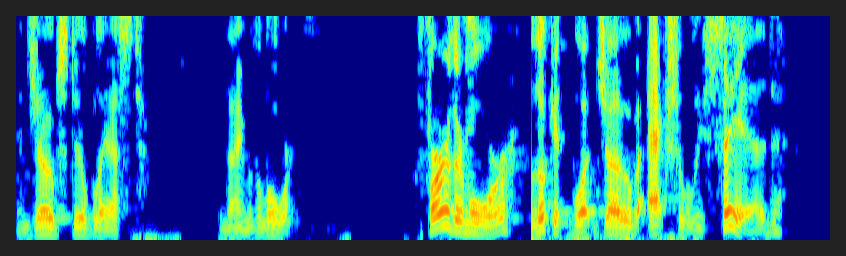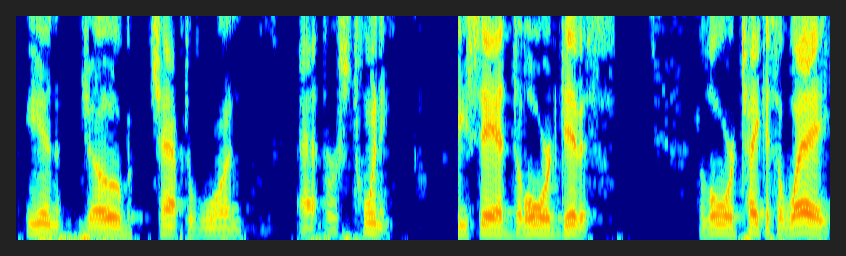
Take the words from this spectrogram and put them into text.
And Job still blessed the name of the Lord. Furthermore, look at what Job actually said in Job chapter 1 at verse 20. He said, The Lord giveth, the Lord taketh away.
